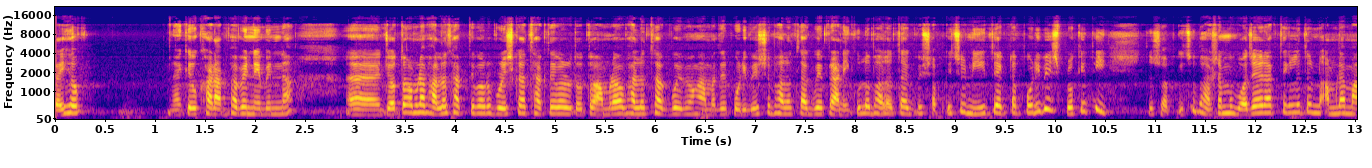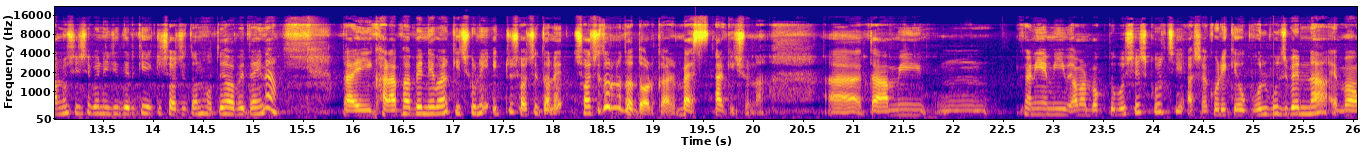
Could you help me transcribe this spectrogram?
যাই হোক কেউ খারাপভাবে নেবেন না। যত আমরা ভালো থাকতে পারব, পরিষ্কার থাকতে পারব, তত আমরাও ভালো থাকব এবং আমাদের পরিবেশও ভালো থাকবে, প্রাণীগুলো ভালো থাকবে সব কিছু নিয়েই তো একটা পরিবেশ, প্রকৃতি। তো সব কিছু ভারসাম্য বজায় রাখতে গেলে তো আমরা মানুষ হিসেবে নিজেদেরকে একটু সচেতন হতে হবে, তাই না? তাই খারাপভাবে নেবার কিছু নেই, একটু সচেতনে, সচেতনতা দরকার, ব্যাস, আর কিছু না। তা আমি এখানে আমি আমার বক্তব্য শেষ করছি। আশা করি কেউ ভুল বুঝবেন না এবং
